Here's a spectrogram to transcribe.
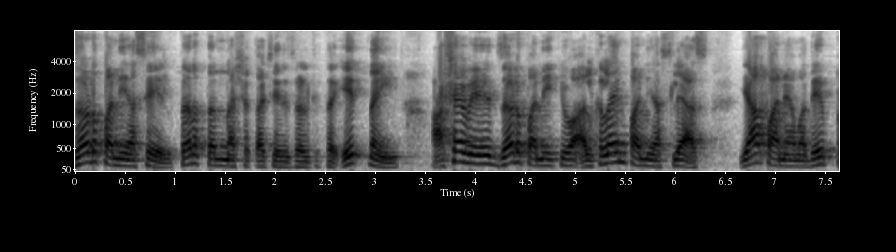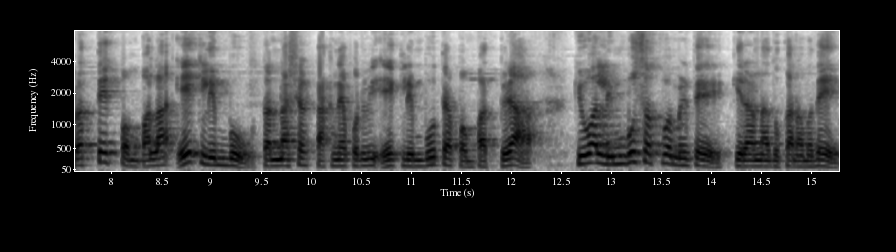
जड पाणी असेल तर तणनाशकाचे रिझल्ट तिथं येत नाही. अशा वेळेस जड पाणी किंवा अल्कलाईन पाणी असल्यास या पाण्यामध्ये प्रत्येक पंपाला एक लिंबू तणनाशक टाकण्यापूर्वी एक लिंबू त्या पंपात पिळा किंवा लिंबूसत्व मिळते किराणा दुकानामध्ये.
